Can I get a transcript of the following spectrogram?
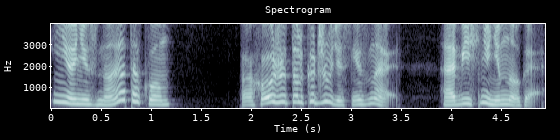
Я не знаю о таком. Похоже, только Джудис не знает. Объясню немного.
